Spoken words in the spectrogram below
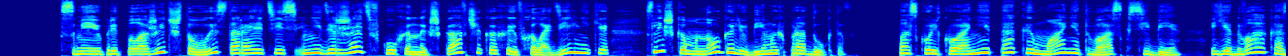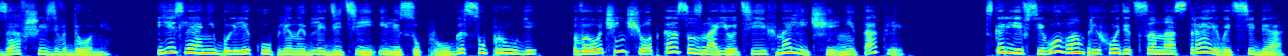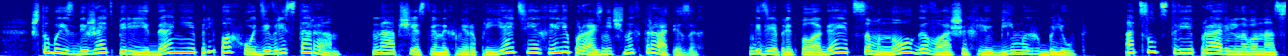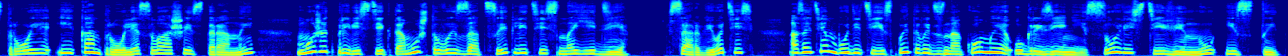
Смею предположить, что вы стараетесь не держать в кухонных шкафчиках и в холодильнике слишком много любимых продуктов, поскольку они так и манят вас к себе, едва оказавшись в доме. Если они были куплены для детей или супруга-супруги, Вы очень четко осознаете их наличие, не так ли? Скорее всего, вам приходится настраивать себя, чтобы избежать переедания при походе в ресторан, на общественных мероприятиях или праздничных трапезах, где предполагается много ваших любимых блюд. Отсутствие правильного настроя и контроля с вашей стороны может привести к тому, что вы зациклитесь на еде, сорветесь, а затем будете испытывать знакомые угрызения совести, вину и стыд.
